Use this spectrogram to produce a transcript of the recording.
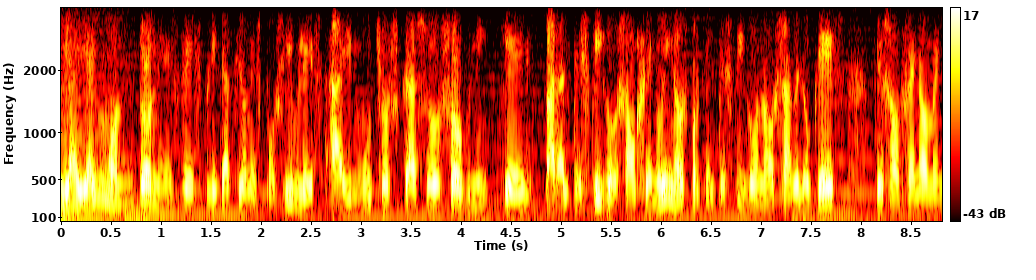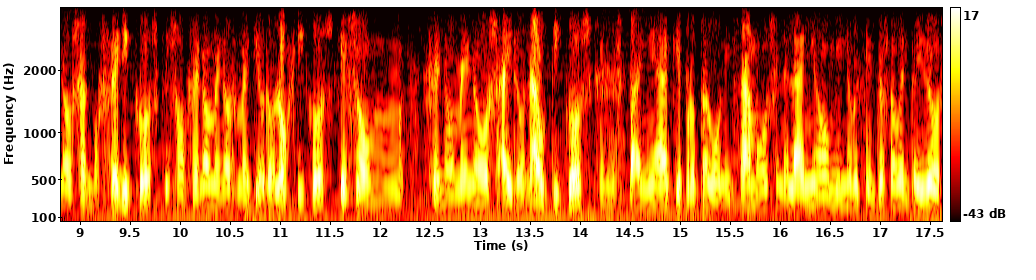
Y ahí hay montones de explicaciones posibles. Hay muchos casos ovni que para el testigo son genuinos, porque el testigo no sabe lo que es, que son fenómenos atmosféricos, que son fenómenos meteorológicos, que son fenómenos aeronáuticos. En España, que protagonizamos en el año 1992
